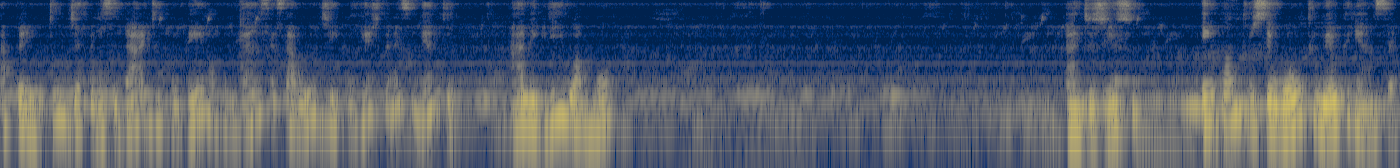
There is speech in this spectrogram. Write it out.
a plenitude, a felicidade, o poder, a abundância, a saúde, o rejuvenescimento, a alegria, o amor. Antes disso, encontre o seu outro eu criança,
